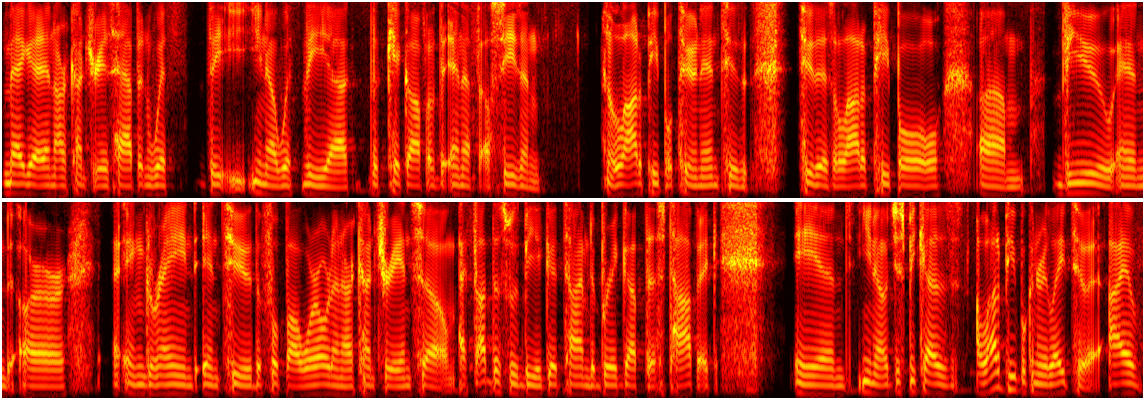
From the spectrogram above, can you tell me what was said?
mega in our country has happened with the you know with the uh, the kickoff of the NFL season. And a lot of people tune into to this. A lot of people um, view and are ingrained into the football world in our country, and so I thought this would be a good time to bring up this topic. And you know, just because a lot of people can relate to it, I,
